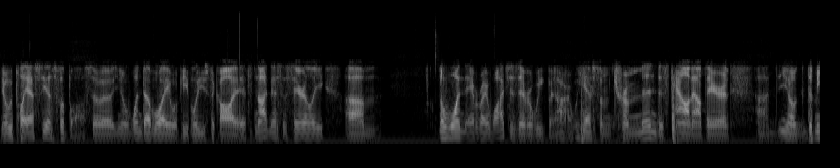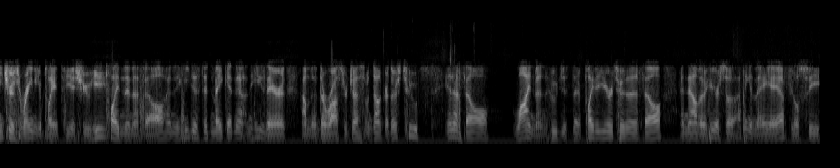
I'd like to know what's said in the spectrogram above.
you know, we play FCS football, so uh, you know, one double A, what people used to call it. It's not necessarily um, the one that everybody watches every week, but uh, we have some tremendous talent out there. And uh, you know, Demetrius Rhaney played at TSU. He played in the NFL, and he just didn't make it. And he's there. And um, the roster, Jessamen Dunker. There's two NFL linemen who just they played a year or two in the NFL, and now they're here. So I think in the AAF you'll see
